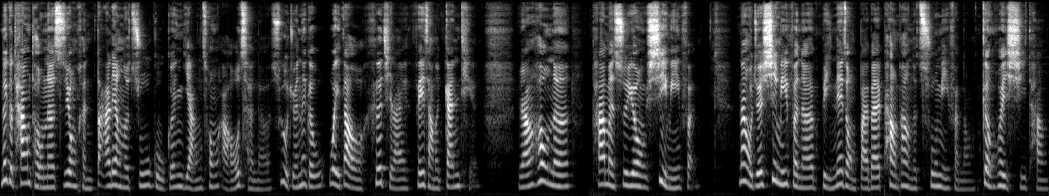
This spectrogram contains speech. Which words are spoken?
那个汤头呢是用很大量的猪骨跟洋葱熬成的，所以我觉得那个味道喝起来非常的甘甜。然后呢，他们是用细米粉。那我觉得细米粉呢，比那种白白胖胖的粗米粉哦更会吸汤。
